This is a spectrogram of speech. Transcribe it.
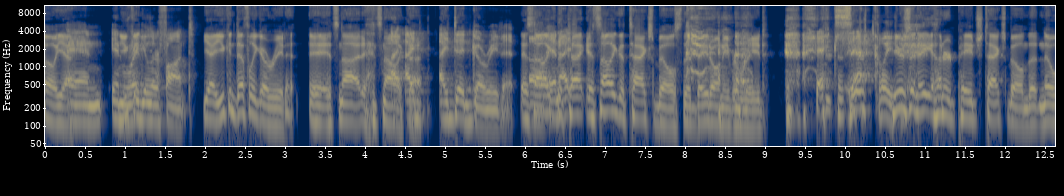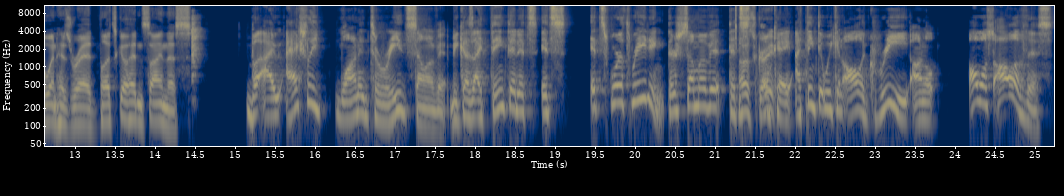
Oh yeah, and in You can- regular font. yeah. You can definitely go read it. It- It's not. It's not like I, that. I, I did go read it. It's Uh, like the I- it's not like the tax bills that they don't even read. exactly. Here's an 800 page tax bill that no one has read. Let's go ahead and sign this. but I I actually wanted to read some of it because I think that it's it's it's worth reading. There's some of it that's Oh, it's great. okay. I think that we can all agree on almost all of this.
